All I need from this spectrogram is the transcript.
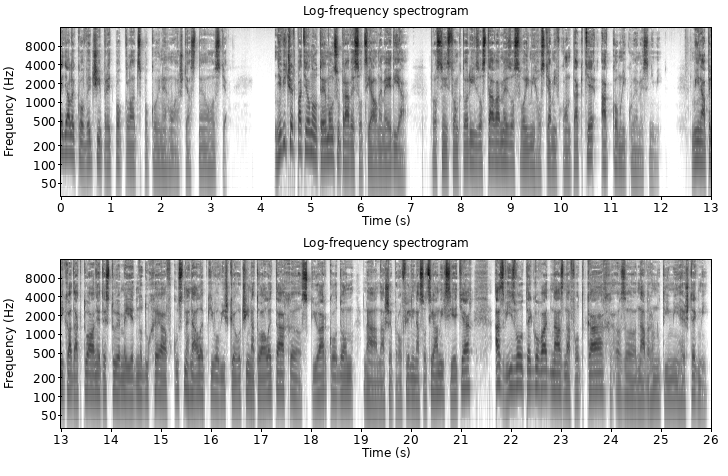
je ďaleko väčší predpoklad spokojného a šťastného hostia. Nevyčerpateľnou témou sú práve sociálne médiá, prostredníctvom ktorých zostávame so svojimi hostiami v kontakte a komunikujeme s nimi. My napríklad aktuálne testujeme jednoduché a vkusné nálepky vo výške očí na toaletách e, s QR kódom na naše profily na sociálnych sieťach a s výzvou tagovať nás na fotkách s navrhnutými hashtagmi.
